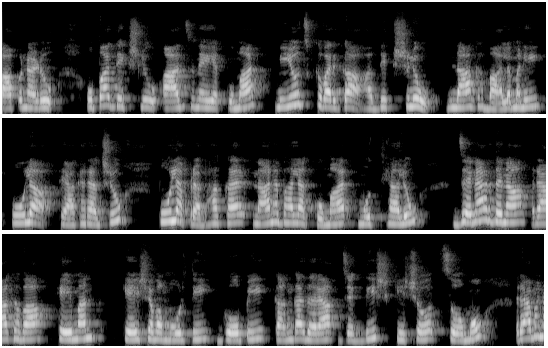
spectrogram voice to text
కాపునాడు ఉపాధ్యక్షులు ఆంజనేయ కుమార్ నియోజకవర్గ అధ్యక్షులు నాగ బాలమణి పూల త్యాగరాజు పూల ప్రభాకర్ నానబాల కుమార్ ముత్యాలు జనార్దన రాఘవ హేమంత్ కేశవమూర్తి గోపి గంగాధర జగదీష్ కిషోర్ సోము రమణ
